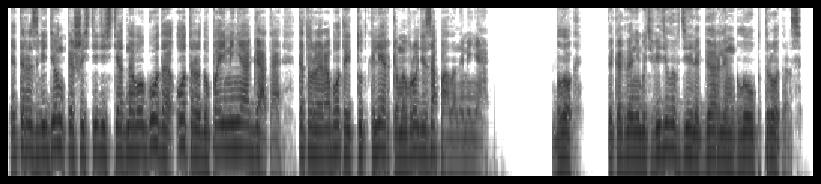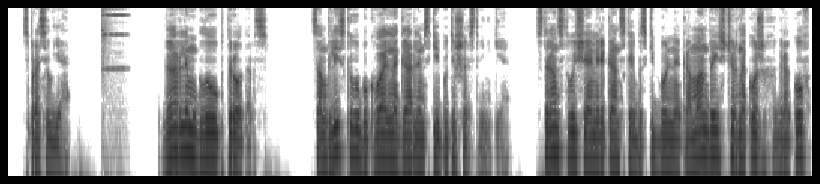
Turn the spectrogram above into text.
Это разведенка 61 года от роду по имени Агата, которая работает тут клерком и вроде запала на меня. Блок, ты когда-нибудь видела в деле Гарлем Глоуб Троттерс? спросил я. Гарлем Глоуб Троттерс. С английского буквально гарлемские путешественники. Странствующая американская баскетбольная команда из чернокожих игроков,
